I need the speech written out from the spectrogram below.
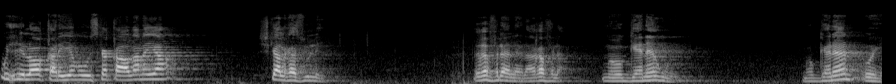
Wixii loo qariyaba uu iska qaadanayaa. Ishkaalkaasuu leeyahy afla la dhaha afla mooganaan wey mooganaan wey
